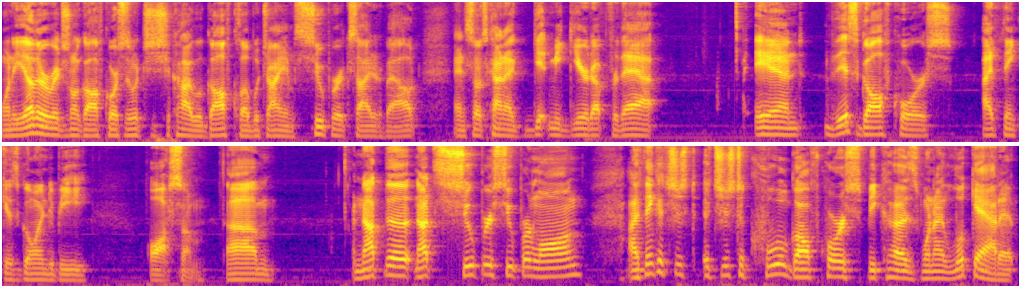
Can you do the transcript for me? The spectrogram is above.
one of the other original golf courses, which is Chicago Golf Club, which I am super excited about. And so it's kind of getting me geared up for that. And this golf course, I think, is going to be awesome. Um, not the not super super long. I think it's just it's just a cool golf course because when I look at it,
